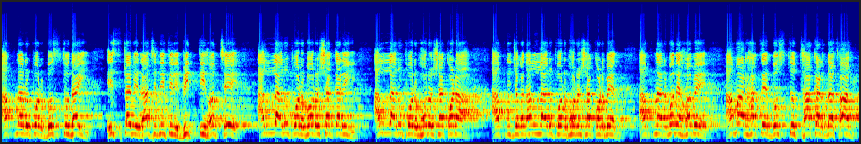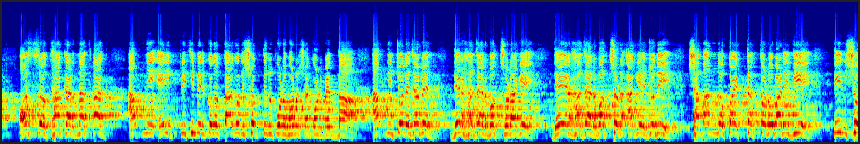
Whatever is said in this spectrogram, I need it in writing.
আপনার উপর বস্তু নাই, ইসলামী রাজনীতির ভিত্তি হচ্ছে আল্লাহর উপর ভরসাকারী, আল্লাহর উপর ভরসা করা। আপনি যখন আল্লাহর উপর ভরসা করবেন, আপনার মনে হবে, আমার হাতে বস্তু থাকার না থাক, অস্ত্র থাকার না থাক আপনি এই পৃথিবীর কোন তাগতি শক্তির উপর ভরসা করবেন না। আপনি চলে যাবেন দেড় হাজার বছর আগে। দেড় হাজার বছর আগে যদি সামান্য কয়েকটা তরবারি দিয়ে তিনশো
